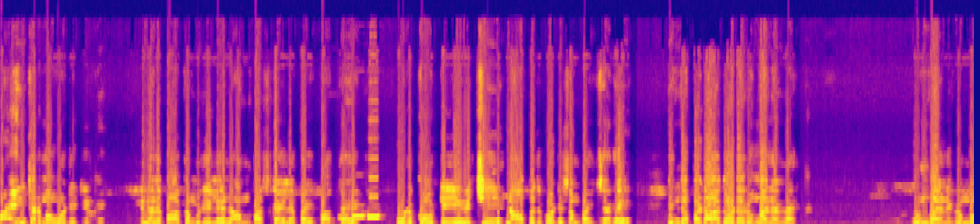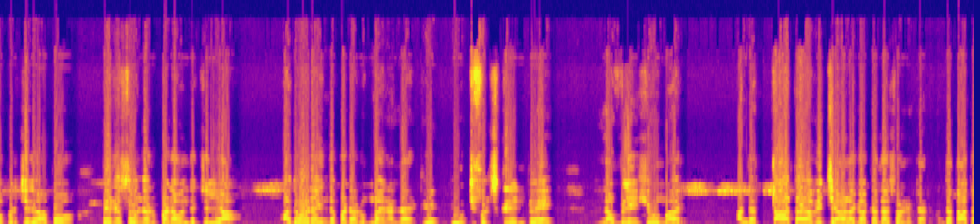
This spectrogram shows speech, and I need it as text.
பயங்கரமா ஓடிட்டு இருக்கு என்னால பார்க்க முடியல. நான் அம்பாஸ் கையில போய் பார்த்தேன். ஒரு கோட்டி வச்சு நாற்பது கோடி சம்பாதிச்சாரு. இந்த படம் அதோட ரொம்ப நல்லா இருக்கு. ரொம்ப எனக்கு ரொம்ப பிடிச்சது. அப்போ பெருசுன்னு ஒரு படம் வந்துச்சு இல்லையா? அதோட இந்த படம் ரொம்ப நல்லா இருக்கு. பியூட்டிஃபுல் ஸ்கிரீன் பிளே லவ்லி ஹியூமர் அந்த தாத்தாவை வச்சு அழகா கதை சொல்லிட்டாரு. அந்த தாத்தா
